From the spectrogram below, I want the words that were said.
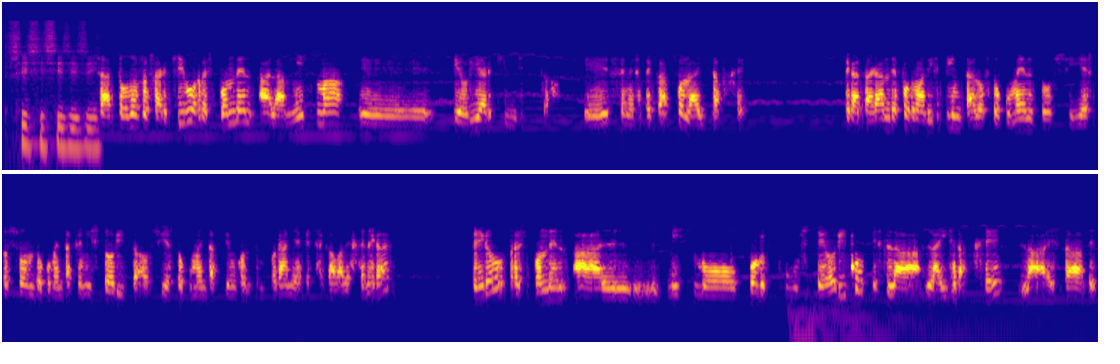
Sí, sí, sí, sí, sí. O sea, todos los archivos responden a la misma eh, teoría archivística, que es en este caso la ISAG. Tratarán de forma distinta los documentos si estos son documentación histórica o si es documentación contemporánea que se acaba de generar, pero responden al mismo corpus teórico que es la, la ISAG, la, esa de-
